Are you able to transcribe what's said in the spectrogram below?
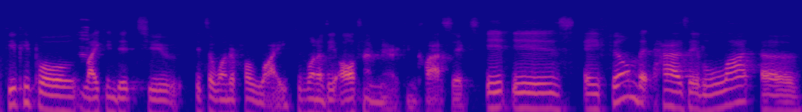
a few people likened it to It's a Wonderful Life, is one of the all-time American classics. It is a film that has a lot of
